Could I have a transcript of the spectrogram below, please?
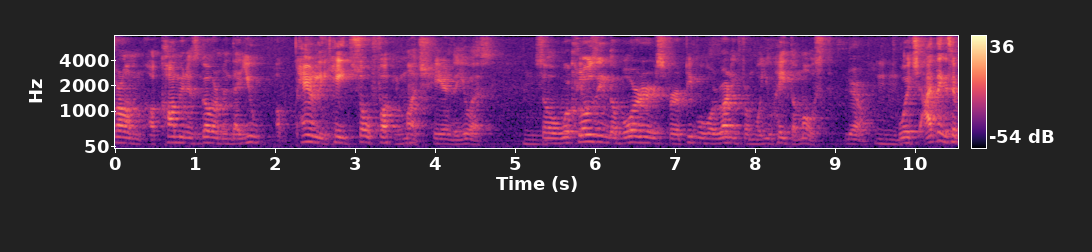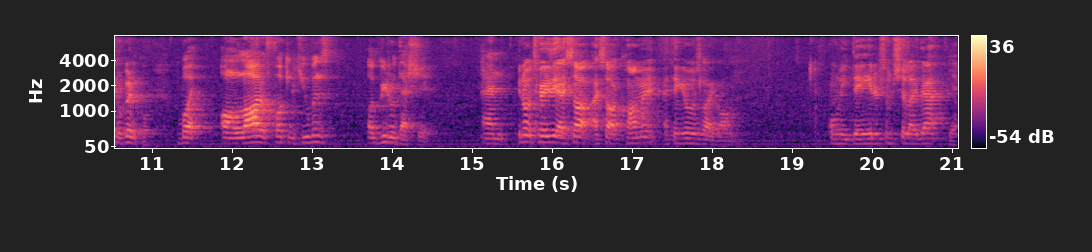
from a communist government that you apparently hate so fucking much here in the U.S. So we're closing the borders for people who are running from what you hate the most, yeah. Mm-hmm. which I think is hypocritical. But a lot of fucking Cubans agreed with that shit, and You know what's crazy? I saw I saw a comment. I think it was like um, only date or some shit like that. yeah,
